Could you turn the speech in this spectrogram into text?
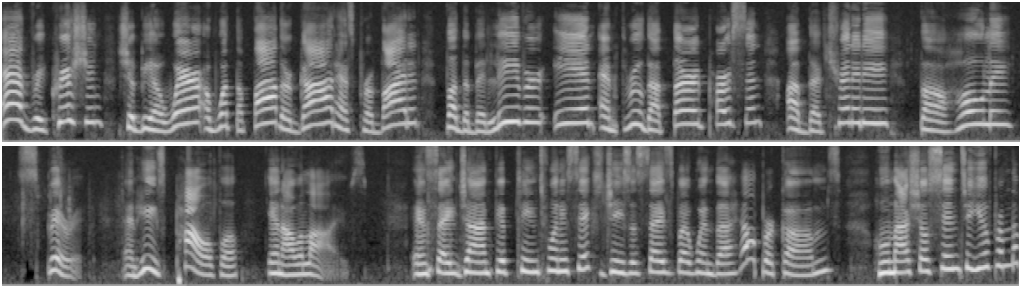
Every Christian should be aware of what the Father God has provided for the believer in and through the third person of the Trinity, the Holy Spirit. And He's powerful in our lives. In St. John 15 26, Jesus says, But when the Helper comes, whom I shall send to you from the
